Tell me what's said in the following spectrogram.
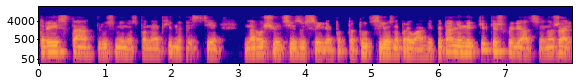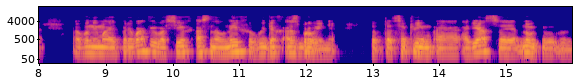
300 плюс-мінус по необхідності нарощують ці зусилля. Тобто тут серйозна перевага. І питання не тільки ж в авіації, на жаль, вони мають переваги во всіх основних видах озброєння. Тобто, це крім е, авіації, ну в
